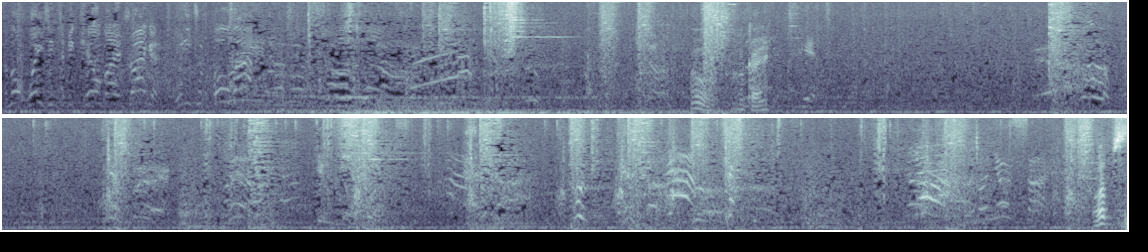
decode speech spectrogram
I'm not waiting to be killed by a dragon. We need to pull back. Oh, okay. Whoops.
